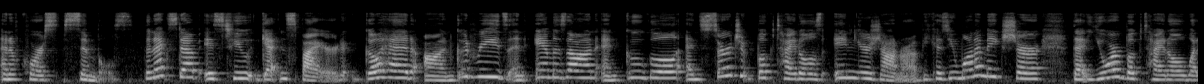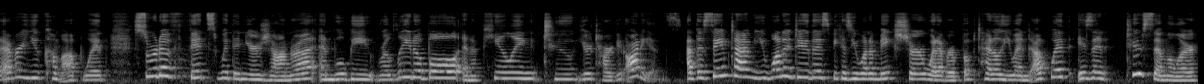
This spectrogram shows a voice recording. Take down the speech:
and of course, symbols. The next step is to get inspired. Go ahead on Goodreads and Amazon and Google and search book titles in your genre because you want to make sure that your book title, whatever you come up with, sort of fits within your genre and will be relatable and appealing to your target audience. At the same time, you want to do this because you want to make sure whatever book title you end up with isn't too similar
